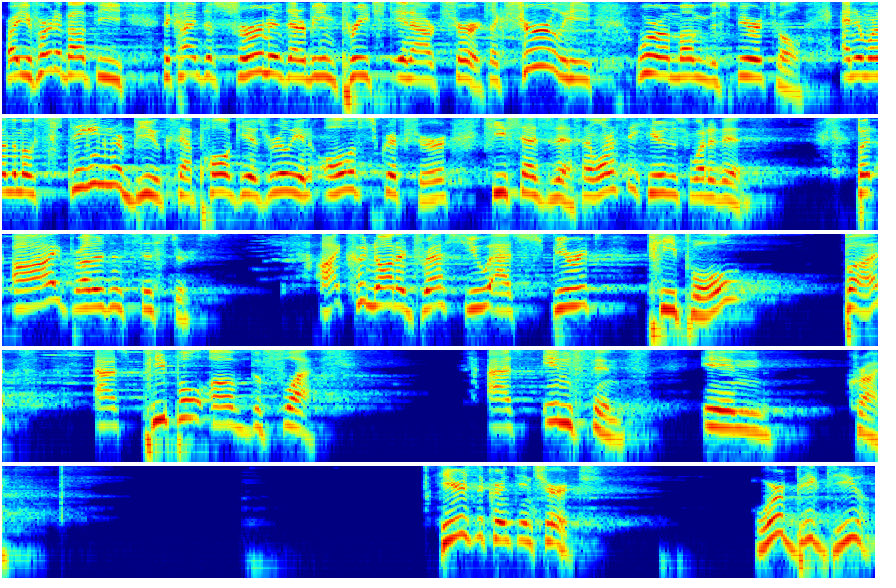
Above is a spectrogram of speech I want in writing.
Right? You've heard about the, the kinds of sermons that are being preached in our church. Like, surely we're among the spiritual. And in one of the most stinging rebukes that Paul gives, really, in all of Scripture, he says this. And I want us to hear this what it is. But I, brothers and sisters, I could not address you as spirit people, but as people of the flesh, as infants in Christ. Here's the Corinthian church. We're a big deal.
